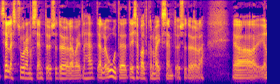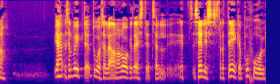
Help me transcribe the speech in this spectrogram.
sellest suuremasse MTÜ-sse tööle, vaid lähed jälle uude teise valdkonna väiksesse MTÜ-sse tööle. ja, ja noh, jah, seal võib tuua selle analoogia tõesti, et seal, et sellise strateegia puhul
